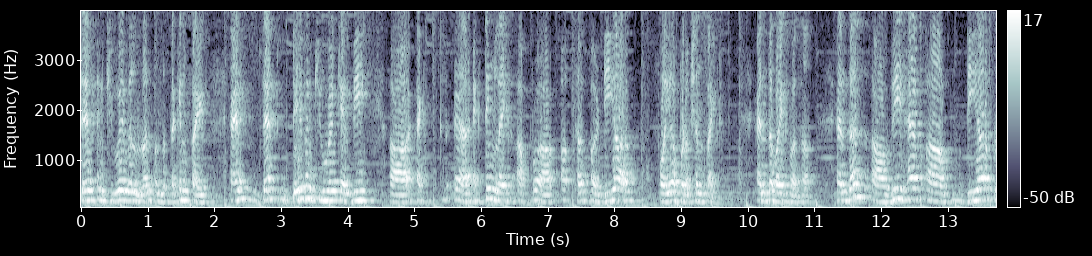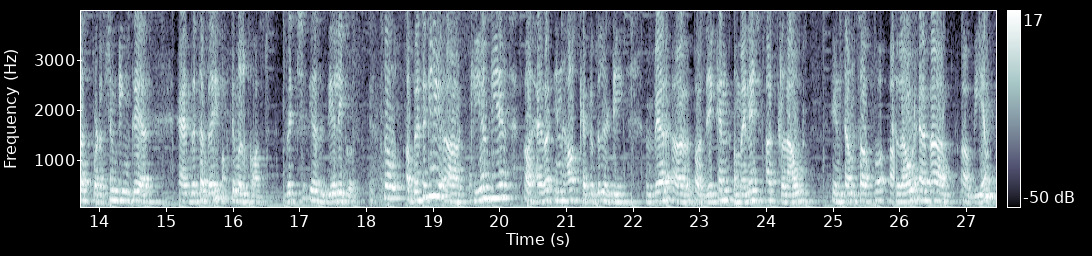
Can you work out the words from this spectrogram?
dev and QA will run on the second site. And that dev and QA can be act, uh, acting like a, a, a, DR for your production site and the vice versa. And thus uh, we have DR plus production being there and with a very optimal cost which is really good. So uh, basically uh, ESDS uh, has an in-house capability where they can manage a cloud in terms of cloud as a, a VM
